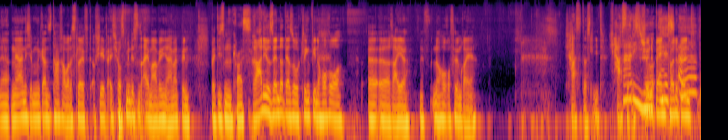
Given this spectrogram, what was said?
Ja. Naja, nicht im ganzen Tag, aber das läuft auf jeden Fall. Ich höre es mindestens einmal, wenn ich in der Heimat bin. Bei diesem Krass. Radiosender, der so klingt wie eine Horrorreihe, äh, äh, eine, eine Horrorfilmreihe. Ich hasse das Lied. Ich hasse es. Schöne Band, tolle Band.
